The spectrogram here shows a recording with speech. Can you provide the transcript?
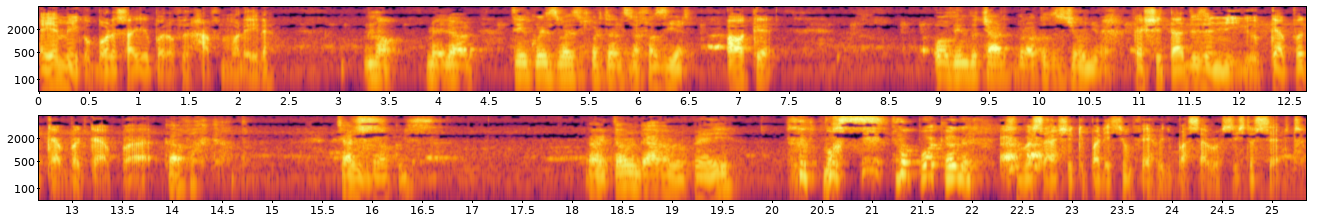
Ei, amigo, bora sair para ouvir Rafa Moreira? Não, melhor. Tenho coisas mais importantes a fazer. Ok. Ouvindo Charles Broccoli Jr. Cachetados, amigo. Capa, capa, capa. Capa, capa. Charles Broccoli. Ah, então grava meu pé aí. Nossa. Tá Tampou a câmera. Se você acha que parece um ferro de passar, você está certo.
